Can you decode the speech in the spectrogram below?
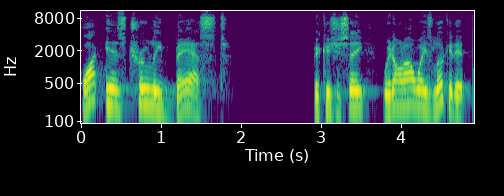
What is truly best? Because you see, we don't always look at it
